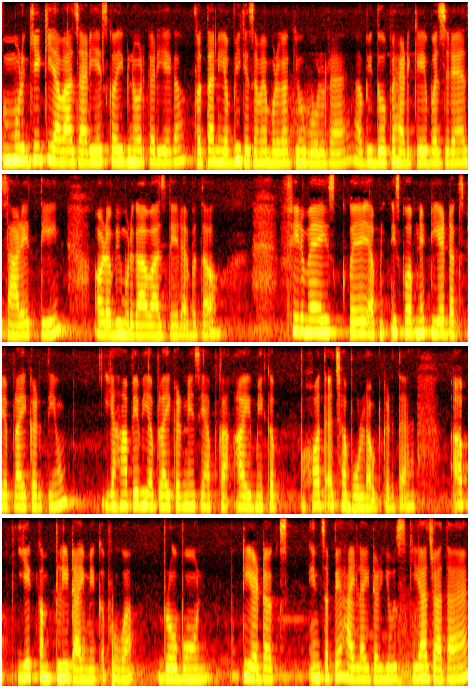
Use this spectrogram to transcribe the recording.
मुर्गे की आवाज़ आ रही है इसको इग्नोर करिएगा। पता नहीं अभी के समय मुर्गा क्यों बोल रहा है। अभी दोपहर के बज रहे हैं साढ़े तीन और अभी मुर्गा आवाज़ दे रहा है बताओ। फिर मैं इसको अप, इसको अपने टीयर डक्स पे अप्लाई करती हूँ। यहाँ पे भी अप्लाई करने से आपका आई मेकअप बहुत अच्छा बोल्ड आउट करता है। अब ये कंप्लीट आई मेकअप हुआ। ब्रोबोन टीयर डक्स इन सब पे हाइलाइटर यूज़ किया जाता है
